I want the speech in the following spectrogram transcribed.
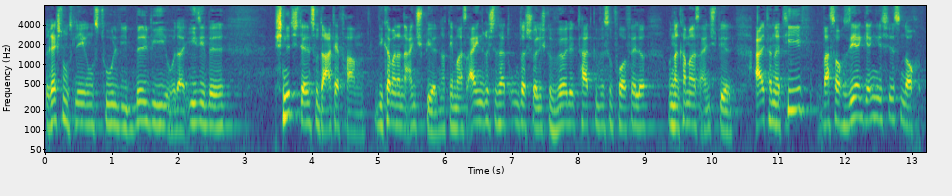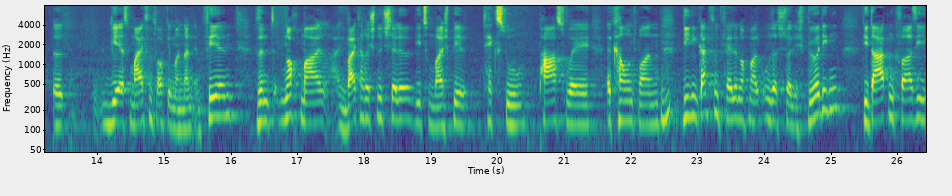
Rechnungslegungstool wie Bilby oder EasyBill Schnittstellen zu Datev haben. Die kann man dann einspielen, nachdem man es eingerichtet hat, unterschwellig gewürdigt hat, gewisse Vorfälle und dann kann man es einspielen. Alternativ, was auch sehr gängig ist und auch äh, wir es meistens auch dem Mandanten empfehlen, sind nochmal eine weitere Schnittstelle, wie zum Beispiel Textu, Pathway, Account One, mhm. die die ganzen Fälle nochmal umsatzsteuerlich würdigen, die Daten quasi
